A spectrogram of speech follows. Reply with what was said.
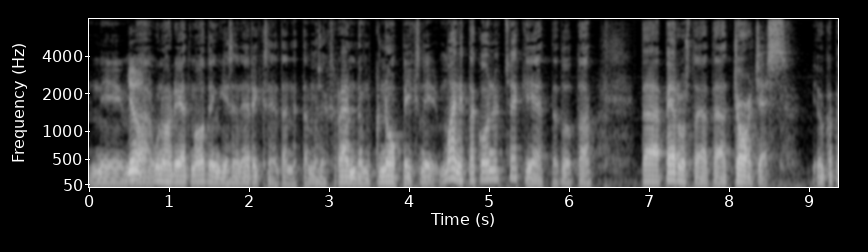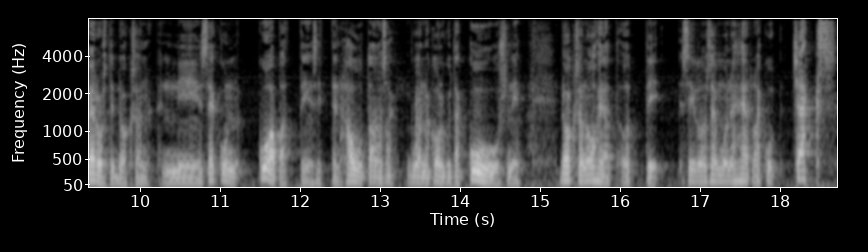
niin Joo. mä unohdin, että mä otinkin sen erikseen tänne tämmöiseksi random knopiksi, niin mainittakoon nyt sekin, että tota, tämä perustaja, tämä Georges, joka perusti Doxan, niin se kun kuopattiin sitten hautaansa vuonna 1936, niin Doxan ohjat otti silloin semmoinen herra kuin Jax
